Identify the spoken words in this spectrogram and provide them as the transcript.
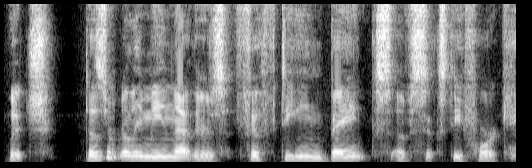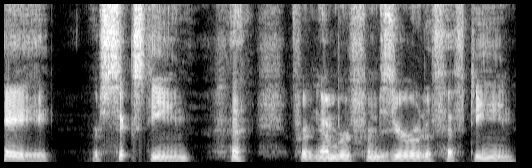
which doesn't really mean that there's 15 banks of 64K, or 16, for a number from 0 to 15.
